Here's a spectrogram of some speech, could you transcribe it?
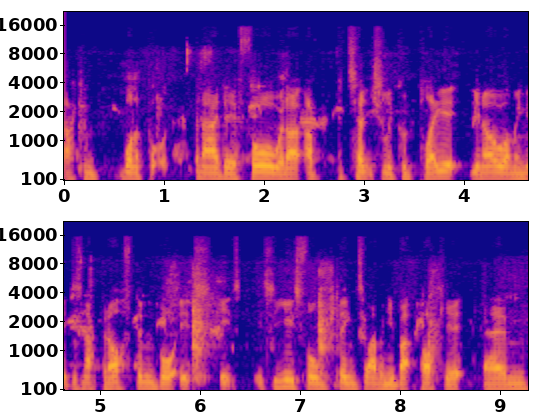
I can want to put an idea forward, I, I, potentially could play it. You know, I mean, it doesn't happen often, but it's it's it's a useful thing to have in your back pocket um,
